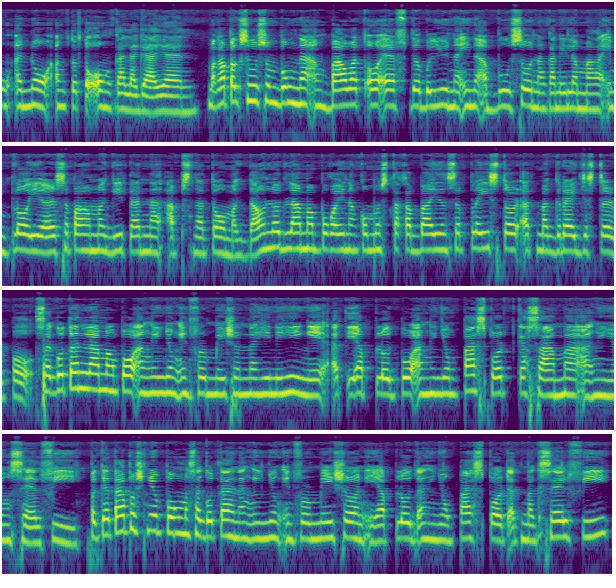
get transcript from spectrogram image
kung ano ang totoong kalagayan. Makapagsusumbong na ang bawat OFW na inaabuso ng kanilang mga employer sa pamamagitan ng apps na to. Mag-download lamang po kayo ng Kumusta Kabayan sa Play Store at mag-register po. Sagutan lamang po ang inyong information na hinihingi at i-upload po ang inyong passport kasama ang inyong selfie. Pagkatapos nyo pong masagutan ang inyong information, i-upload ang inyong passport at mag-selfie,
